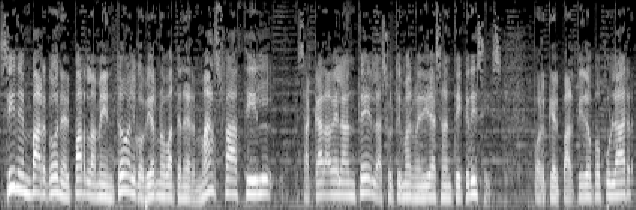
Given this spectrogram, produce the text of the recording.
Sin embargo, en el Parlamento el gobierno va a tener más fácil sacar adelante las últimas medidas anticrisis, porque el Partido Popular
